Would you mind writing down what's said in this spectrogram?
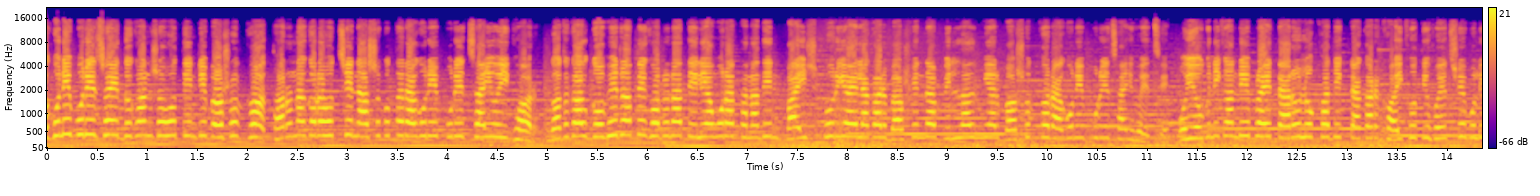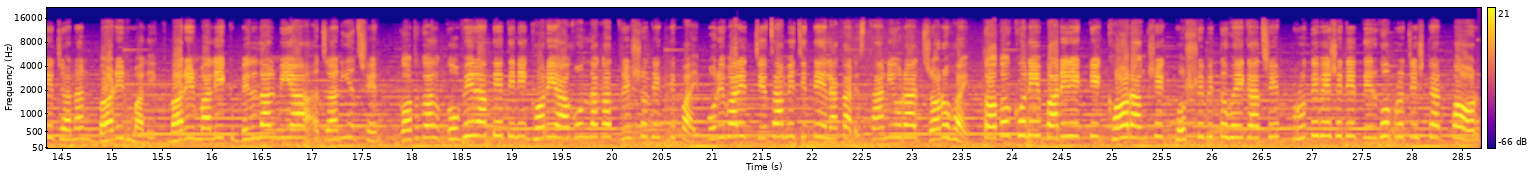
আগুনে পুড়ে ছাই দোকান সহ তিনটি বসত ঘর। ধারণা করা হচ্ছে নাশকতার আগুনে পুড়ে ছাই ওই ঘর। গতকাল গভীর রাতে ঘটনা তেলিয়ামোড়া থানাধীন বাইশ ঘরিয়া এলাকার বাসিন্দা বিল্লাল মিয়ার বসত ঘর আগুনে পুড়ে ছাই হয়েছে। ওই অগ্নিকাণ্ডে প্রায় তেরো লক্ষাধিক টাকার ক্ষয়ক্ষতি হয়েছে বলে জানান বাড়ির মালিক। বাড়ির মালিক বিল্লাল মিয়া জানিয়েছেন, গতকাল গভীর রাতে তিনি ঘরে আগুন লাগার দৃশ্য দেখতে পায়। পরিবারের চেঁচামেচিতে এলাকার স্থানীয়রা জড়ো হয়। ততক্ষণে বাড়ির একটি ঘর আংশিক ভস্মীভূত হয়ে গেছে। প্রতিবেশীদের দীর্ঘ প্রচেষ্টার পর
